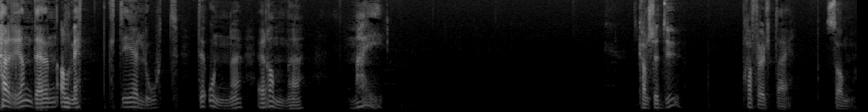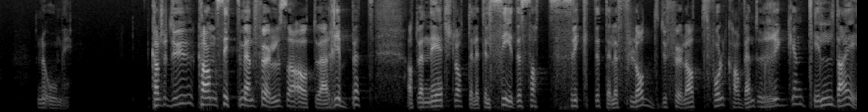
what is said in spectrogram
Herren den allmektige lot det onde ramme meg? Kanskje du har følt deg som Naomi. Kanskje du kan sitte med en følelse av at du er ribbet, at du er nedslått eller tilsidesatt, sviktet eller flådd. Du føler at folk har vendt ryggen til deg.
